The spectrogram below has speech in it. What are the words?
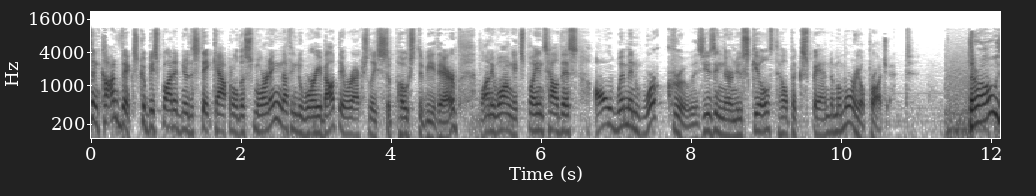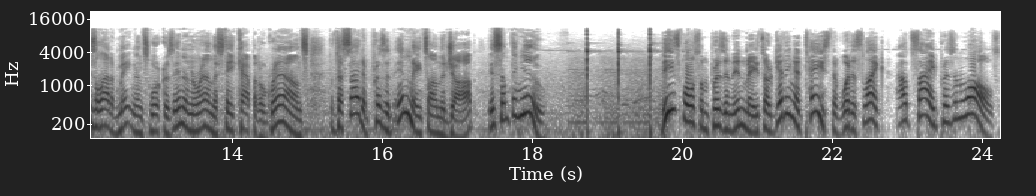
And convicts could be spotted near the state capitol this morning. Nothing to worry about. They were actually supposed to be there. Lonnie Wong explains how this all women work crew is using their new skills to help expand a memorial project. There are always a lot of maintenance workers in and around the state capitol grounds, but the sight of prison inmates on the job is something new. These Folsom prison inmates are getting a taste of what it's like outside prison walls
